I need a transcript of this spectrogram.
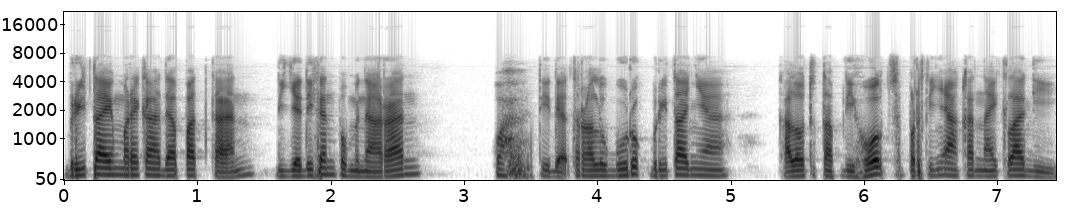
berita yang mereka dapatkan dijadikan pembenaran wah tidak terlalu buruk beritanya. Kalau tetap di hold, sepertinya akan naik lagi.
